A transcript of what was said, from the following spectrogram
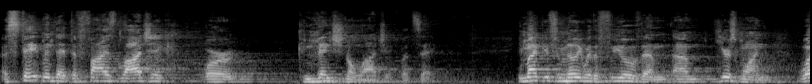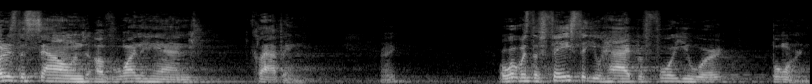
a statement that defies logic or conventional logic, let's say. You might be familiar with a few of them. Um, here's one. What is the sound of one hand clapping? Right? Or what was the face that you had before you were born?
